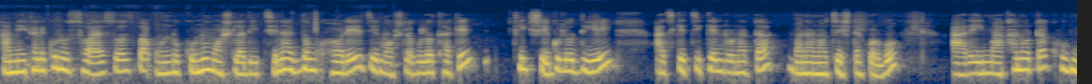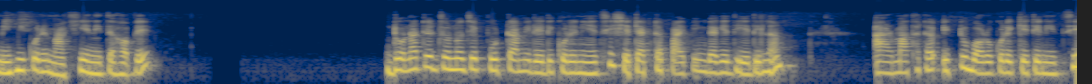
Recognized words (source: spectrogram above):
আমি এখানে কোনো সয়া সস বা অন্য কোনো মশলা দিচ্ছি না। একদম ঘরে যে মশলাগুলো থাকে, ঠিক সেগুলো দিয়েই আজকে চিকেন ডোনাটা বানানোর চেষ্টা করব। আর এই মাখানোটা খুব মিহি করে মাখিয়ে নিতে হবে। ডোনাটের জন্য যে পুরটা আমি রেডি করে নিয়েছি, সেটা একটা পাইপিং ব্যাগে দিয়ে দিলাম। আর মাথাটা একটু বড় করে কেটে নিচ্ছি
